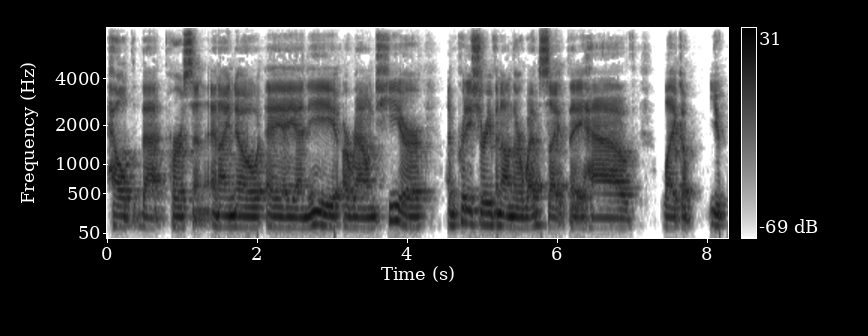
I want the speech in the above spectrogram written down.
help that person. And I know AANE around here, I'm pretty sure even on their website they have like a you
